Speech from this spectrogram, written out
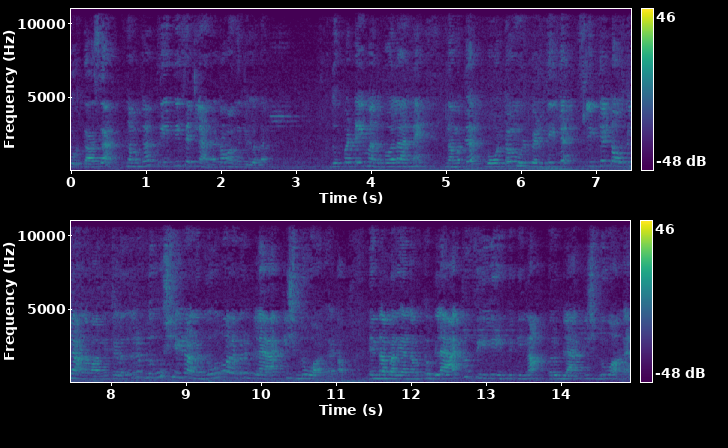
കുർത്താസ് നമുക്ക് ത്രീ പീസ് സെറ്റിലാണ് കേട്ടോ വന്നിട്ടുള്ളത്. ദുപ്പട്ടയും അതുപോലെ തന്നെ നമുക്ക് ബോട്ടവും ഉൾപ്പെടുത്തിയിട്ട് സ്ലിറ്റഡ് ടോപ്പിലാണ് വന്നിട്ടുള്ളത്. ഇതൊരു ബ്ലൂ ആണ്. ബ്ലൂ എന്ന് പറയുമ്പോൾ ഒരു ബ്ലാക്കിഷ് ബ്ലൂ ആണ് കേട്ടോ. എന്താ പറയാ? നമുക്ക് ബ്ലാക്ക് ഫീൽ ചെയ്യിപ്പിക്കുന്ന ഒരു ബ്ലാക്കിഷ് ബ്ലൂ ആണ്.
